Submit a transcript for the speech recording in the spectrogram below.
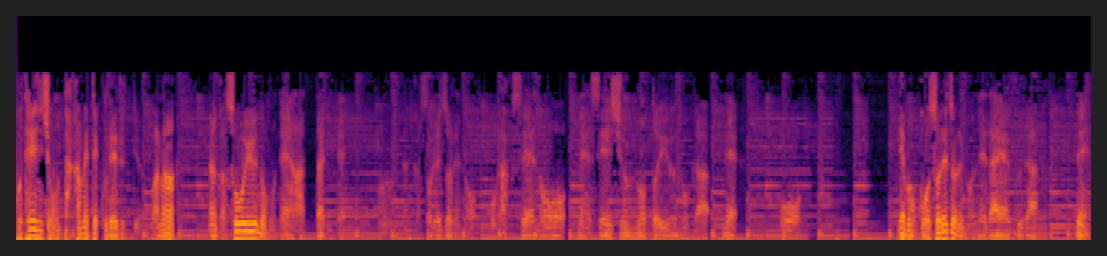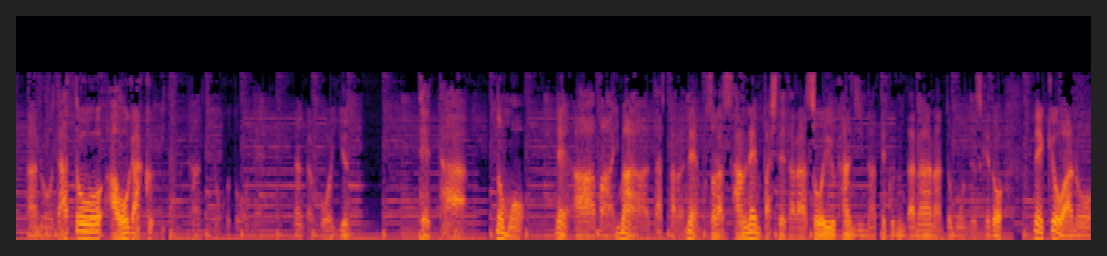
こうテンションを高めてくれるっていうのかな。なんかそういうのもね、あったりで、うん、なんかそれぞれの学生のね、青春のというのがね、こう、でもこうそれぞれのね、大学がね、あの、打倒青学みたいな感じのことをね、なんかこう言ってたのも、ね、ああまあ今だったらね、そら3連覇してたらそういう感じになってくるんだなぁなんて思うんですけど、ね、今日はあの、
